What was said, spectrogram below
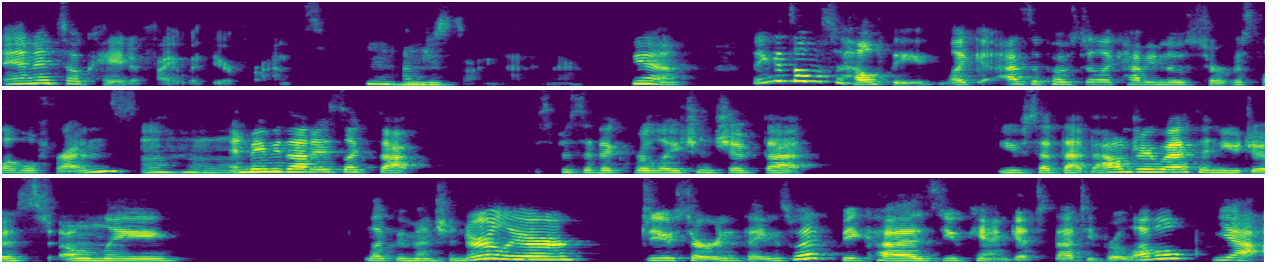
And it's okay to fight with your friends. I'm Mhm. just throwing that in there. yeah. I think it's almost healthy, like as opposed to like having those service level friends. Mm-hmm. and maybe that is like that specific relationship that you set that boundary with, and you just only, like we mentioned earlier, do certain things with because you can't get to that deeper level. yeah,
